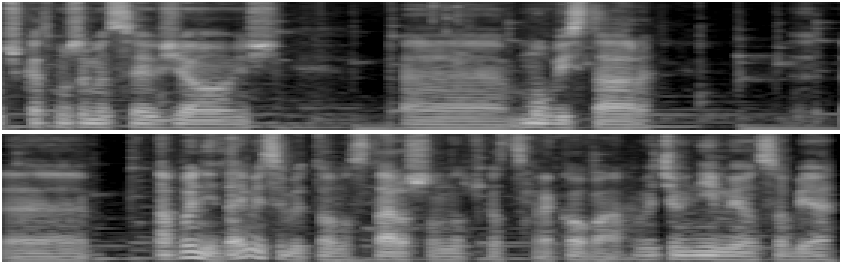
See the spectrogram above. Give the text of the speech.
Na przykład możemy sobie wziąć e, Movie Star. E, albo nie, dajmy sobie tą starszą, na przykład z Krakowa. Wyciągnijmy ją sobie,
